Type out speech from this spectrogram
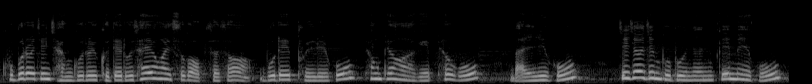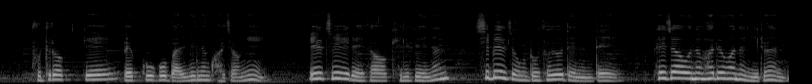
구부러진 장구를 그대로 사용할 수가 없어서 물에 불리고 평평하게 펴고 말리고 찢어진 부분은 꿰매고 부드럽게 메꾸고 말리는 과정이 일주일에서 길게는 10일 정도 소요되는데 폐자원을 활용하는 일은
